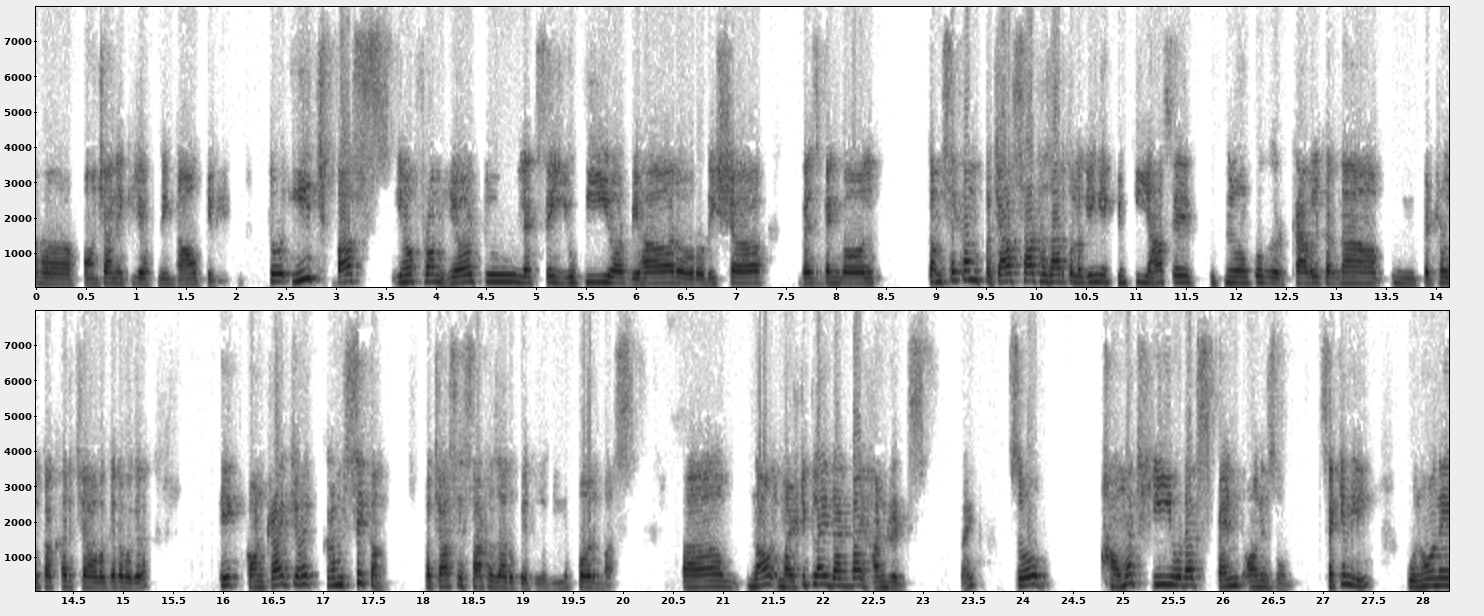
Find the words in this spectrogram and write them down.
पहुँचाने के लिए अपने गाँव के लिए। तो each bus you know from here to let's say UP और बिहार और उड़ीसा वेस्ट बंगाल कम से कम पचास साठ हज़ार तो लगेंगे क्योंकि यहाँ से इतने लोगों को ट्रैवल करना पेट्रोल का खर्चा वगैरह वगैरह। एक कॉन्ट्रैक्ट जो है कम से कम पचास से साठ हज़ार रुपए तो लगेंगे per bus now multiply that by hundreds right so how much he would have spend on his own secondly उन्होंने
